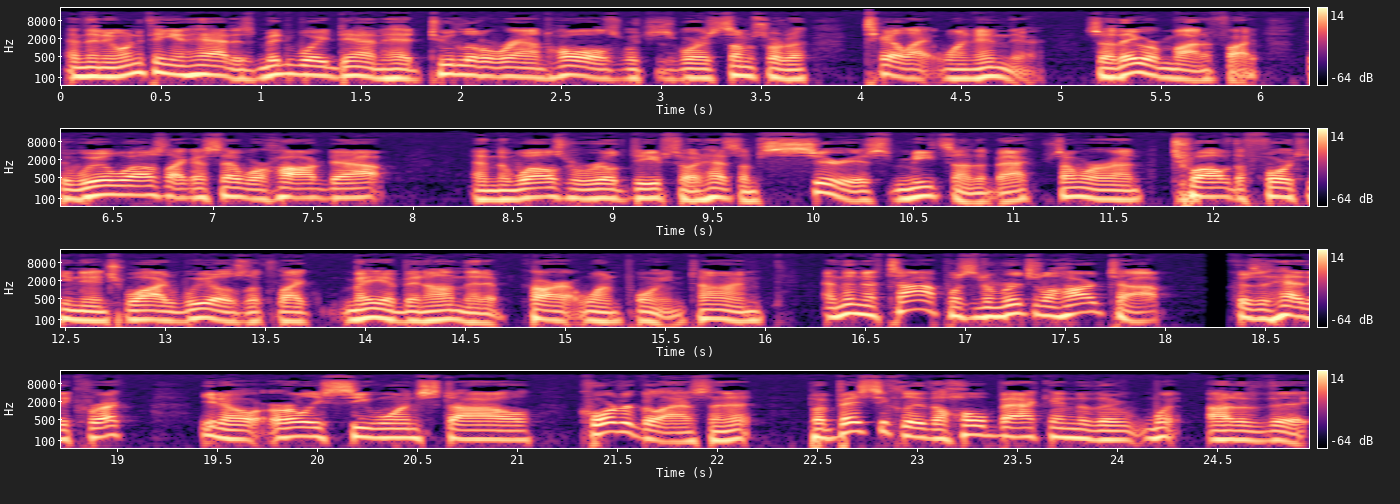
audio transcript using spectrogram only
and then the only thing it had is midway down, it had two little round holes, which is where some sort of taillight went in there. So they were modified. The wheel wells, like I said, were hogged out, and the wells were real deep, so it had some serious meats on the back. Somewhere around 12 to 14 inch wide wheels looked like may have been on that car at one point in time. And then the top was an original hardtop because it had the correct, you know, early C1 style quarter glass in it. But basically, the whole back end of the out of the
